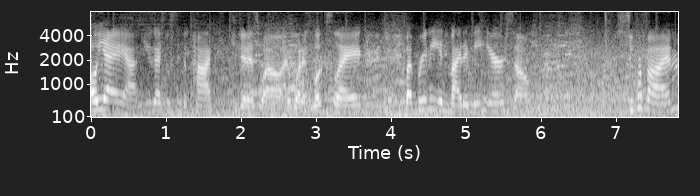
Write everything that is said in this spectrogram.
Oh yeah, yeah, yeah. You guys will see the packaging as well and what it looks like. But Britney invited me here, so super fun.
